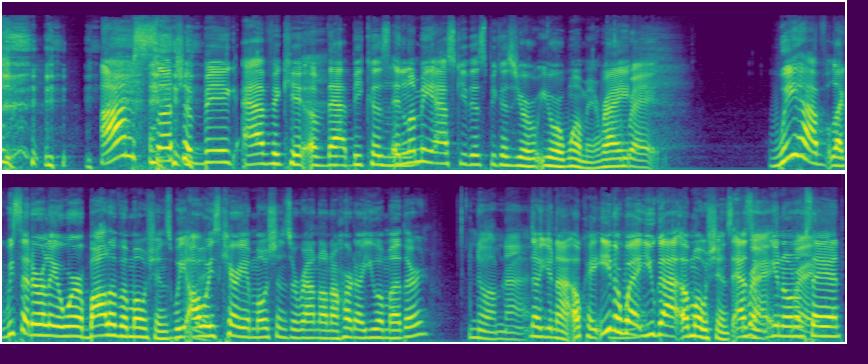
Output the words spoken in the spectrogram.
I'm such a big advocate of that because, and let me ask you this because you're you're a woman, right? Right. We have, like we said earlier, we're a ball of emotions. We always carry emotions around on our heart. Are you a mother? No, I'm not. No, you're not. Okay. Either way, you got emotions. As a, you know what I'm saying.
